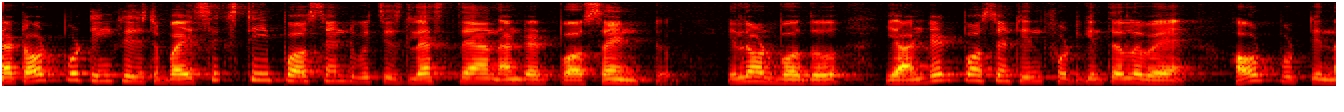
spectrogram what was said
That output increased by sixty percent which is less than hundred percent ಇಲ್ಲಿ ನೋಡ್ಬೋದು, ಈ ಹಂಡ್ರೆಡ್ ಪರ್ಸೆಂಟ್ ಇನ್ಪುಟ್ಗಿಂತಲೂ ಔಟ್ಪುಟ್ಟಿನ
